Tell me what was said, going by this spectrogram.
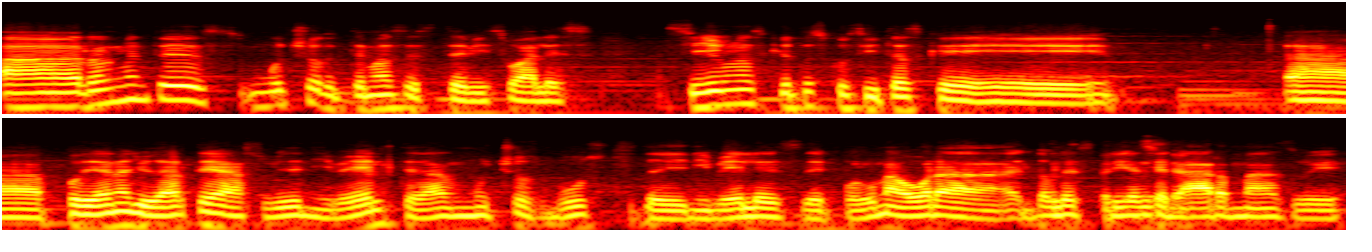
Ah, realmente es mucho de temas este, visuales. Sí hay unas que otras cositas que ah, podrían ayudarte a subir de nivel. Te dan muchos boosts de niveles de por una hora el doble experiencia en armas, güey.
